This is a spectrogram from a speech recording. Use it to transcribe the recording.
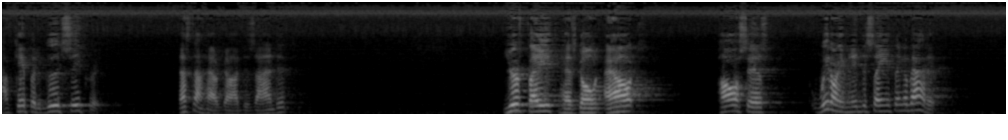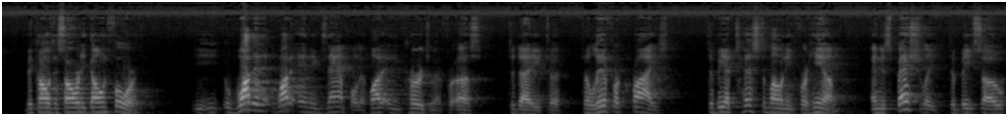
I've kept it a good secret. That's not how God designed it. Your faith has gone out. Paul says, we don't even need to say anything about it because it's already gone forth. What an, what an example and what an encouragement for us today to, to live for Christ, to be a testimony for Him, and especially to be so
